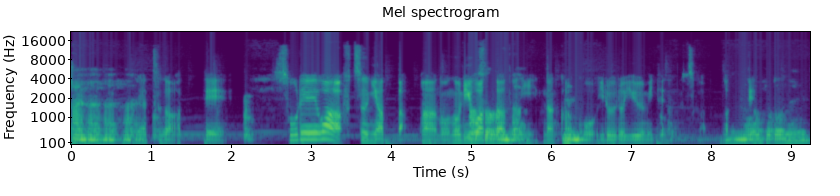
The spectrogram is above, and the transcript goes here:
のはい。やつがあって、それは普通にあった。あの、乗り終わった後になんかこう、いろいろ言うみたいなやつがあってなる、ほどね。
